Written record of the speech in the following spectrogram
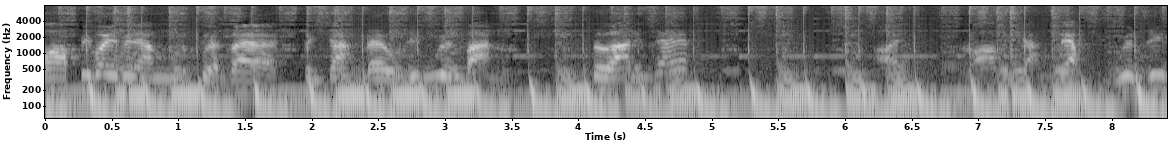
ở loa PV bên em được tuyển về tình trạng đều zin nguyên bản từ A đến Z. Đấy, loa tình trạng đẹp nguyên zin.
